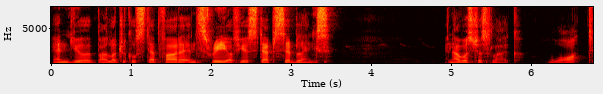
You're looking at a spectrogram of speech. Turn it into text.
and your biological stepfather and three of your step siblings. And I was just like, what?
